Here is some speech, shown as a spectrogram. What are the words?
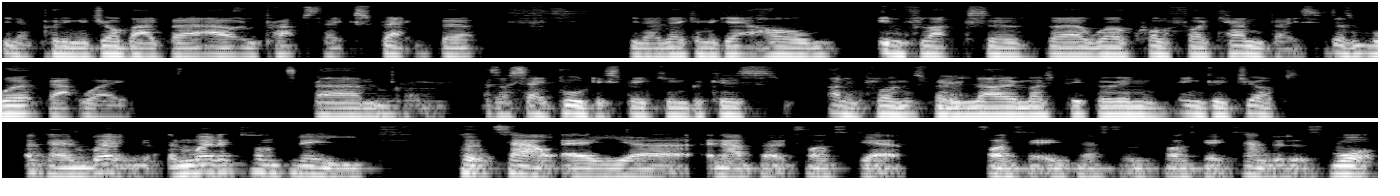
you know putting a job advert out and perhaps they expect that you know they're going to get a whole influx of uh, well qualified candidates. It doesn't work that way. Um, okay. As I say, broadly speaking, because unemployment's very low, most people are in, in good jobs. Okay, and when and when a company puts out a uh, an advert trying to get trying to get interest trying to get candidates. What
